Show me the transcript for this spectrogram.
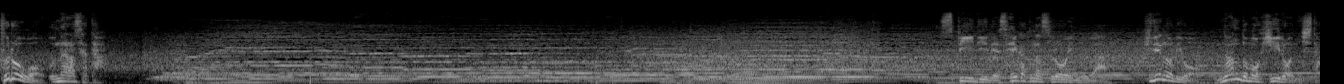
プロをうならせた。スピーディーで正確なスローイングが秀則を何度もヒーローにした。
